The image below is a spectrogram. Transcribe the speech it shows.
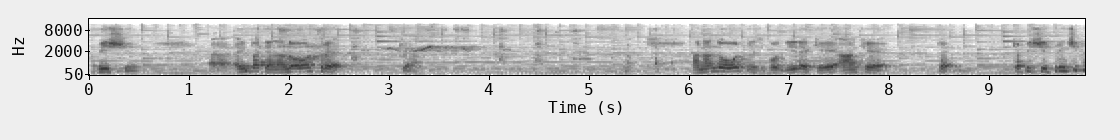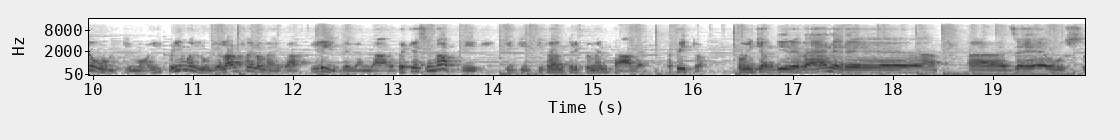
capisci? Eh, infatti andando oltre, no. andando oltre si può dire che anche, cioè, capisci, il principio ultimo, il primo e l'ultimo, l'alfa e l'omega, lì devi andare, perché se no ti, ti, ti, fai un trip mentale, capito? Cominci a dire Venere, uh, Zeus,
